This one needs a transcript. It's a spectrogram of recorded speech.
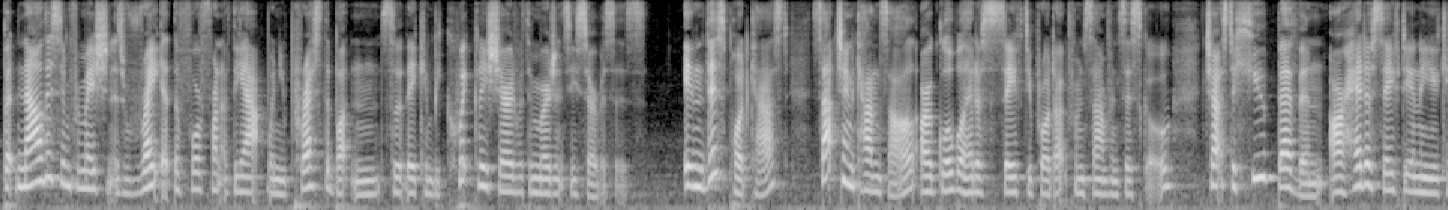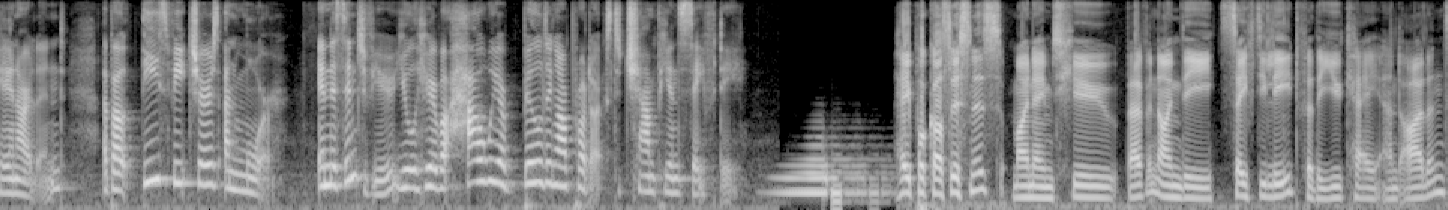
but now this information is right at the forefront of the app when you press the button so that they can be quickly shared with emergency services. In this podcast, Sachin Kansal, our global head of safety product from San Francisco, chats to Hugh Bevan, our head of safety in the UK and Ireland, about these features and more. In this interview, you'll hear about how we are building our products to champion safety. Hey, podcast listeners. My name's Hugh Bevan. I'm the safety lead for the UK and Ireland.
